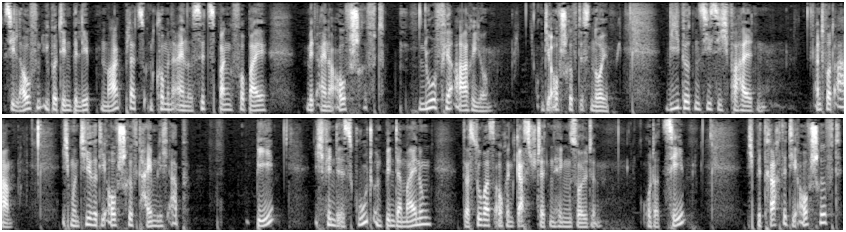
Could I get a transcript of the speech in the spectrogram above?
Sie laufen über den belebten Marktplatz und kommen einer Sitzbank vorbei, mit einer Aufschrift. Nur für Arier. Und die Aufschrift ist neu. Wie würden Sie sich verhalten? Antwort A. Ich montiere die Aufschrift heimlich ab. B. Ich finde es gut und bin der Meinung, dass sowas auch in Gaststätten hängen sollte. Oder C. Ich betrachte die Aufschrift,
